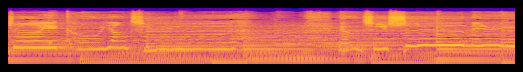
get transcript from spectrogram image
这一口氧气氧气是你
